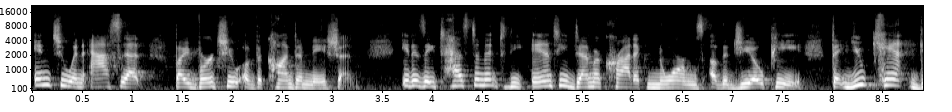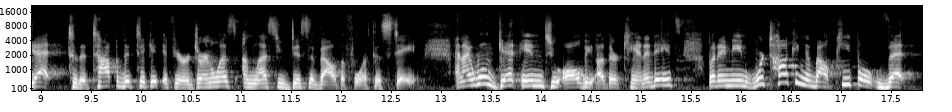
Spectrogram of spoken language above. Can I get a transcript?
into an asset by virtue of the condemnation. It is a testament to the anti-democratic norms of the GOP that you can't get to the top of the ticket if you're a journalist unless you disavow the fourth estate. And I won't get into all the other candidates, but I mean, we're talking about people that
